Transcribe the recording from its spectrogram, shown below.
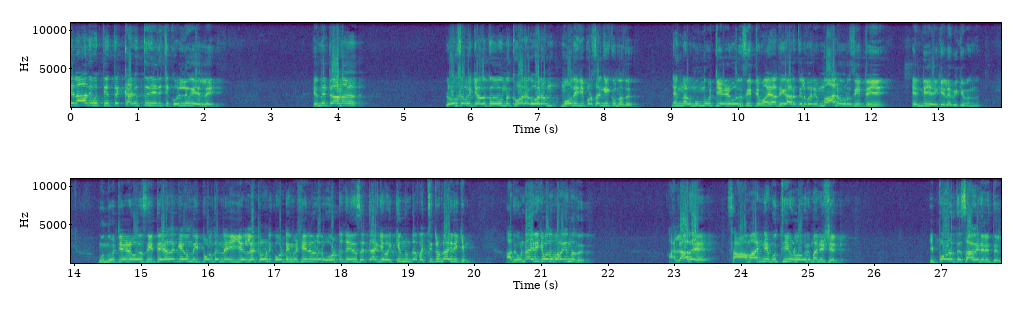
ജനാധിപത്യത്തെ കഴുത്ത് ഞെരിച്ച് കൊല്ലുകയല്ലേ? എന്നിട്ടാണ് ലോക്സഭയ്ക്കകത്ത് നിന്ന് ഘോരഘോരം മോദിജി പ്രസംഗിക്കുന്നത്. ഞങ്ങൾ മുന്നൂറ്റി എഴുപത് സീറ്റുമായി അധികാരത്തിൽ വരും നാനൂറ് സീറ്റ് എൻ ഡി എക്ക് ലഭിക്കുമെന്ന്. മുന്നൂറ്റി എഴുപത് സീറ്റ് ഏതൊക്കെയൊന്ന് ഇപ്പോൾ തന്നെ ഈ ഇലക്ട്രോണിക് വോട്ടിംഗ് മെഷീനുകളിൽ വോട്ട് ചെയ്ത് സെറ്റാക്കി വയ്ക്കുന്നുണ്ട് വച്ചിട്ടുണ്ടായിരിക്കും. അതുകൊണ്ടായിരിക്കും അത് പറയുന്നത്. അല്ലാതെ സാമാന്യ ബുദ്ധിയുള്ള ഒരു മനുഷ്യൻ ഇപ്പോഴത്തെ സാഹചര്യത്തിൽ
